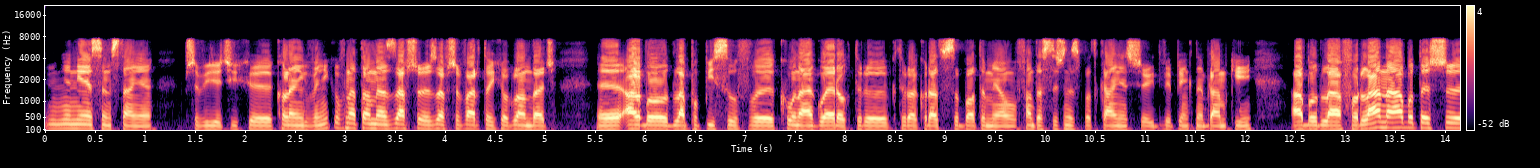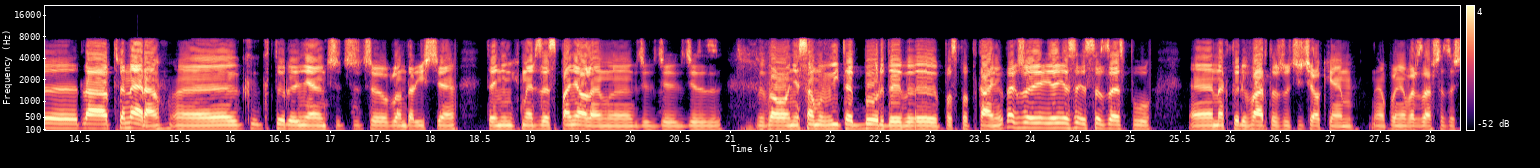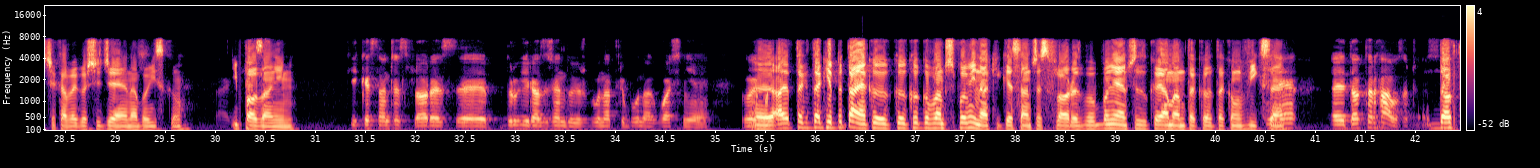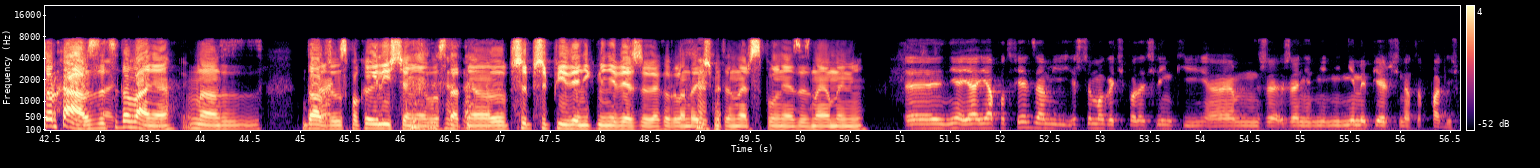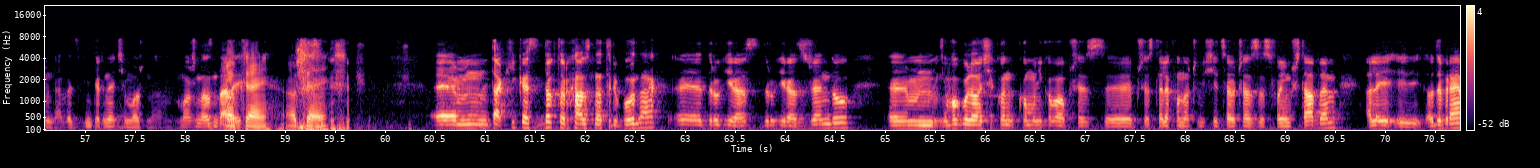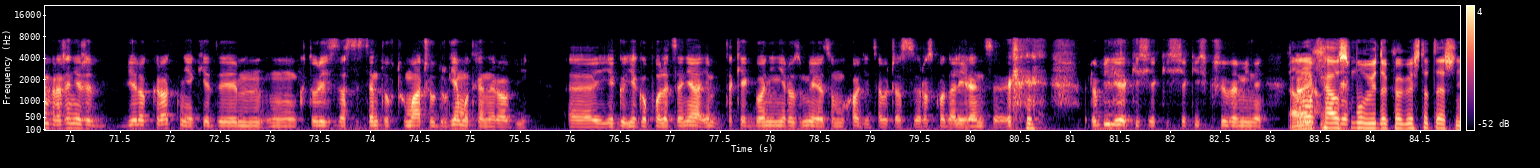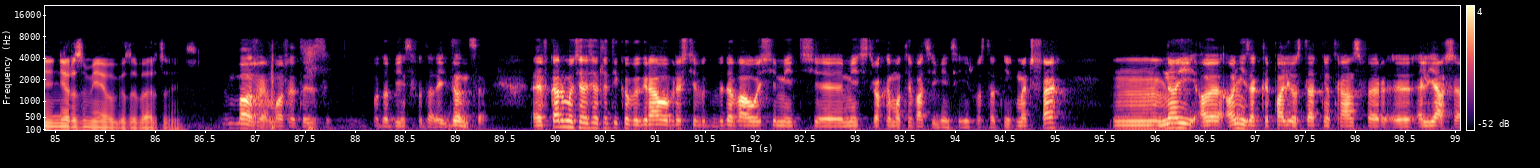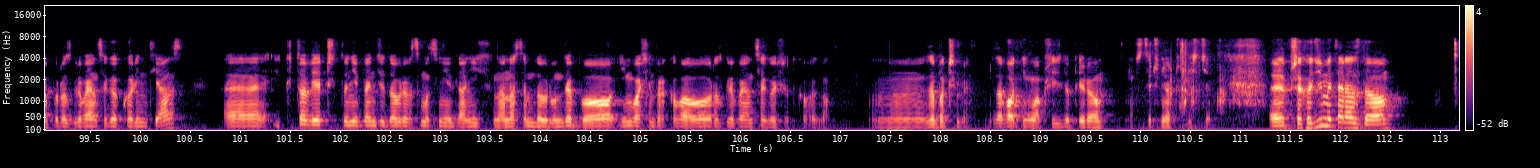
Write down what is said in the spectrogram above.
Nie, nie jestem w stanie przewidzieć ich kolejnych wyników, natomiast zawsze, zawsze warto ich oglądać. E, albo dla popisów e, Kuna Aguero, który, który akurat w sobotę miał fantastyczne spotkanie, strzelił dwie piękne bramki, albo dla Forlana, albo też e, dla trenera, który nie wiem, czy, czy, czy oglądaliście ten mecz ze Spaniolem, gdzie, gdzie, gdzie wywołał niesamowite burdy po spotkaniu. Także jest, jest to zespół, na który warto rzucić okiem, ponieważ zawsze coś ciekawego się dzieje na boisku i poza nim. Kike Sanchez Flores drugi raz z rzędu już był na trybunach właśnie. E, Ale tak, takie pytanie, ko- ko- kogo wam przypomina Kike Sanchez Flores, bo, bo nie wiem, czy tylko ja mam taką, taką wiksę. E, Dr. House oczywiście. Doktor House, Tak, zdecydowanie. No, dobrze, Tak? uspokoiliście mnie, bo ostatnio przy, przy piwie nikt mi nie wierzył, jak oglądaliśmy ten mecz wspólnie ze znajomymi. E, Nie, ja, ja potwierdzam i jeszcze mogę Ci podać linki, że, że nie, nie, nie my pierwsi na to wpadliśmy nawet. W internecie można, można znaleźć. Okej, okej. Em, tak, Kike, Dr. House na trybunach, drugi raz, drugi raz z rzędu. W ogóle on się komunikował przez, e, przez telefon oczywiście cały czas ze swoim sztabem, ale e, odebrałem wrażenie, że wielokrotnie, kiedy mm, któryś z asystentów tłumaczył drugiemu trenerowi e, jego, jego polecenia, tak jakby oni nie rozumieli o co mu chodzi, cały czas rozkładali ręce, robili jakieś, jakieś, jakieś krzywe miny. Ale jak House mówi do kogoś, to też nie, nie rozumieją go za bardzo, więc... Może, może to jest podobieństwo dalej idące. E, W każdym razie Atletico wygrało, wreszcie wy- wydawało się mieć, e, mieć trochę motywacji więcej niż w ostatnich meczach. Mm, No i oni zaklepali ostatnio transfer e, Eliasza, rozgrywającego Corinthians. I kto wie, czy to nie będzie dobre wzmocnienie dla nich na następną rundę, bo im właśnie brakowało rozgrywającego środkowego. Mm, Zobaczymy. Zawodnik ma przyjść dopiero w styczniu oczywiście. Przechodzimy teraz do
